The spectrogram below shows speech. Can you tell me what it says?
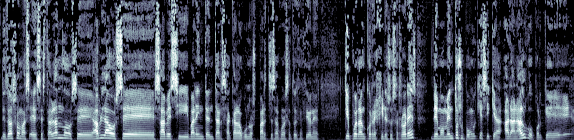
De todas formas, eh, ¿se está hablando, se habla o se sabe si van a intentar sacar algunos parches, algunas actualizaciones que puedan corregir esos errores? De momento supongo que sí que harán algo, porque...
